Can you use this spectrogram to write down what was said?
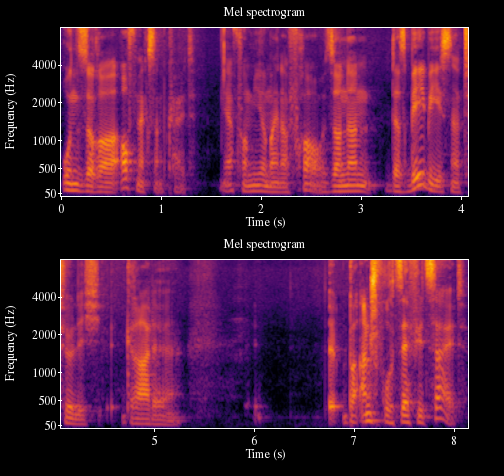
unserer Aufmerksamkeit, ja, von mir und meiner Frau, sondern das Baby ist natürlich gerade, äh, beansprucht sehr viel Zeit.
